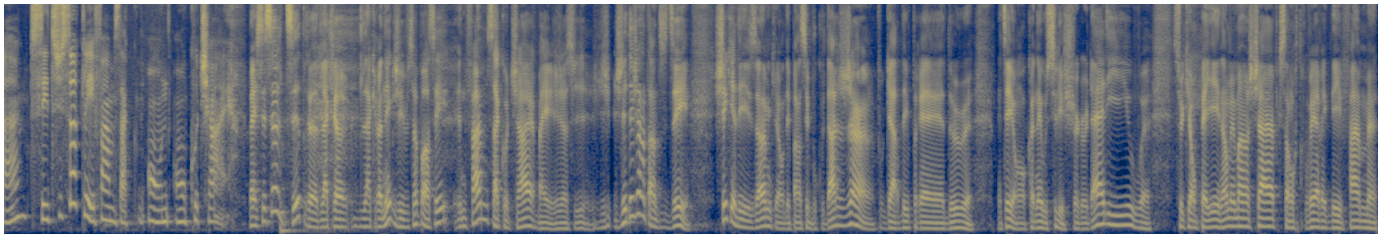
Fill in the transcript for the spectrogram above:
Hein? Sais-tu ça que les femmes, ça, on, coûte cher? Ben, c'est ça le titre de la, de la chronique. J'ai vu ça passer. Une femme, ça coûte cher. Ben, j'ai déjà entendu dire. Je sais qu'il y a des hommes qui ont dépensé beaucoup d'argent pour garder près d'eux. Mais tu sais, on connaît aussi les sugar daddy ou euh, ceux qui ont payé énormément cher et qui sont retrouvés avec des femmes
